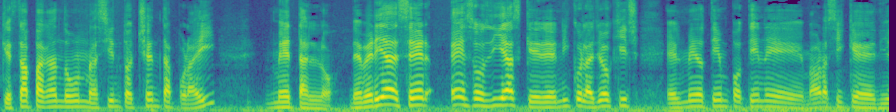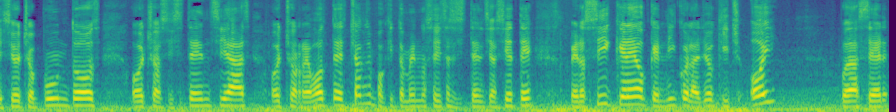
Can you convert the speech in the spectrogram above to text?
que está pagando un más 180 por ahí, métanlo. Debería de ser esos días que Nikola Jokic el medio tiempo tiene ahora sí que 18 puntos, 8 asistencias, 8 rebotes, chance un poquito menos 6 asistencias, 7, pero sí creo que Nikola Jokic hoy puede hacer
